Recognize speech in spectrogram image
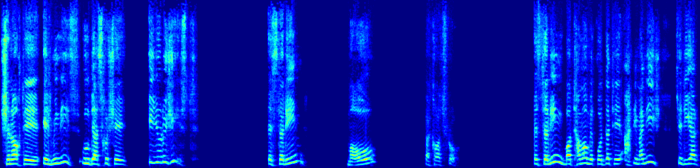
شناخت علمی نیست او دستخوش ایدولوژی است. استالین ماو و کاترو استالین با تمام قدرت اهریمنیش که دیگر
